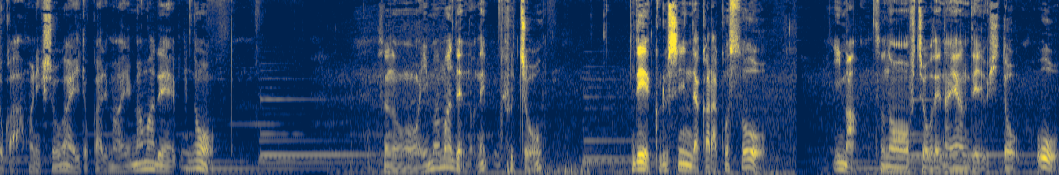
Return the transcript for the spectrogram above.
とか、まあ、肉障害とか、まあ、今までのその今までのね不調で苦しんだからこそ今その不調で悩んでいる人を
